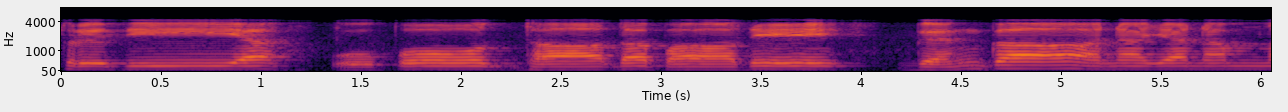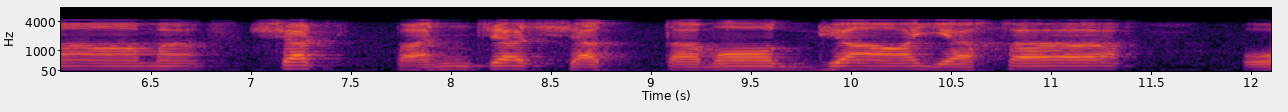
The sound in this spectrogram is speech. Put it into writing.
तृतीय उपोद्धातपादे गङ्गानयनं नाम षट्पञ्चशत्तमोऽध्यायः। ओ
